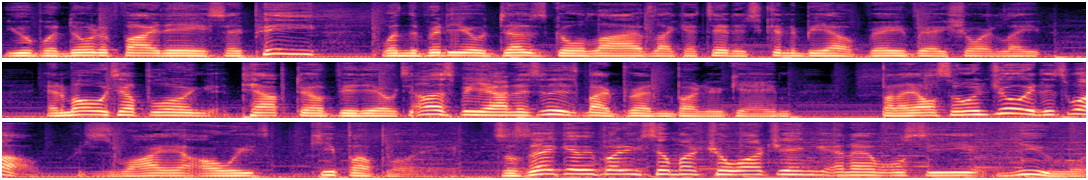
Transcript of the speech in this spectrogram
You will be notified ASAP when the video does go live. Like I said, it's going to be out very, very shortly. And I'm always uploading tapped out videos. Let's be honest, it is my bread and butter game. But I also enjoy it as well, which is why I always keep uploading. So thank everybody so much for watching, and I will see you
